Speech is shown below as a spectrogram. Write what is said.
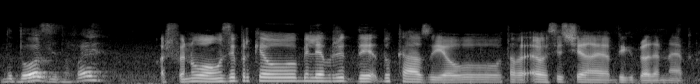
Do 12, não foi? Acho que foi no 11 porque eu me lembro de- de- do caso e eu, tava, eu assistia Big Brother na época.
